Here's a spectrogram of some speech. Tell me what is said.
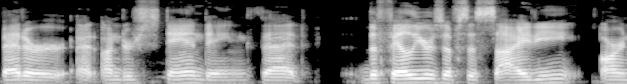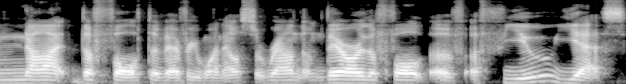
better at understanding that the failures of society are not the fault of everyone else around them. They are the fault of a few, yes,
